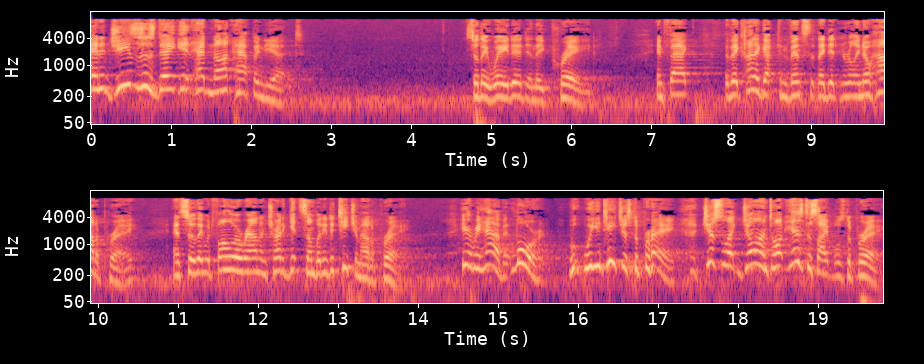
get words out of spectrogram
And in Jesus' day, it had not happened yet. So they waited and they prayed. In fact, they kind of got convinced that they didn't really know how to pray. And so they would follow around and try to get somebody to teach them how to pray. Here we have it. Lord, will you teach us to pray? Just like John taught his disciples to pray.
